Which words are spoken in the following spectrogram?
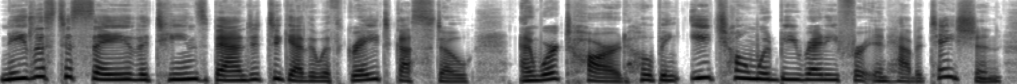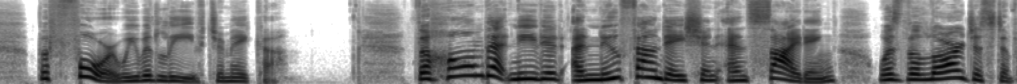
Needless to say, the teens banded together with great gusto and worked hard, hoping each home would be ready for inhabitation before we would leave Jamaica. The home that needed a new foundation and siding was the largest of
